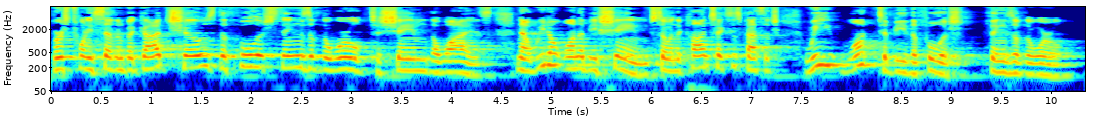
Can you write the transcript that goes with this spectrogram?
Verse 27, but God chose the foolish things of the world to shame the wise. Now, we don't want to be shamed. So in the context of this passage, we want to be the foolish things of the world.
